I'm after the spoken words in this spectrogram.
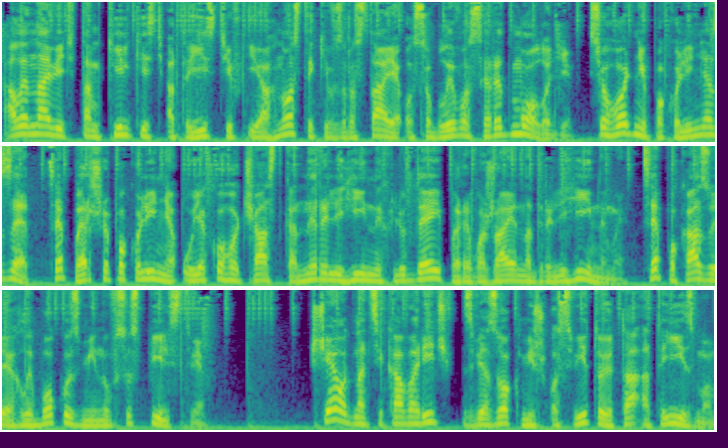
Але навіть там кількість атеїстів і агностиків зростає, особливо серед молоді. Сьогодні покоління Z – це перше покоління, у якого частка нерелігійних людей переважає над релігійними. Це показує глибоку зміну в суспільстві. Ще одна цікава річ зв'язок між освітою та атеїзмом.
